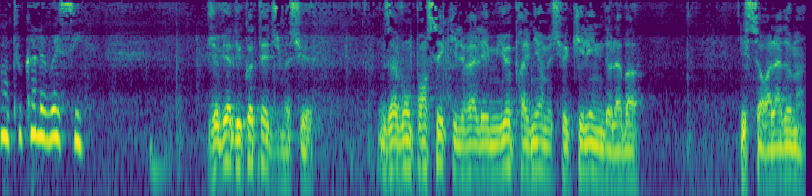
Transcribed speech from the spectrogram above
En tout cas, le voici. Je viens du cottage, monsieur. Nous avons pensé qu'il valait mieux prévenir monsieur Killing de là-bas. Il sera là demain.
